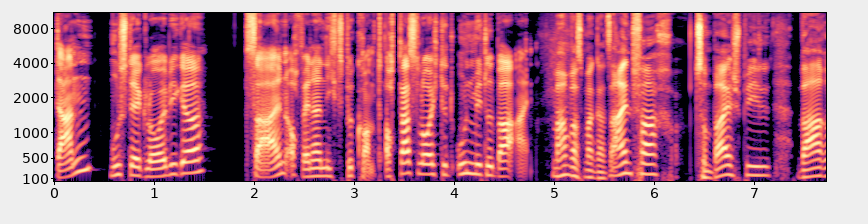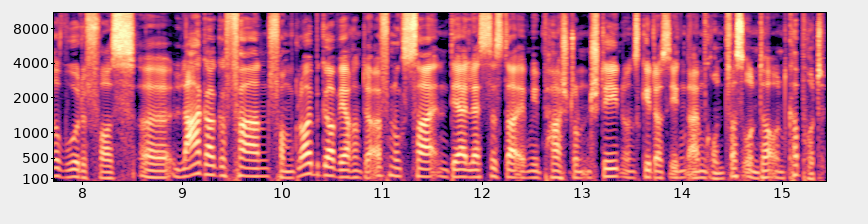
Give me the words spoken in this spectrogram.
dann muss der Gläubiger zahlen, auch wenn er nichts bekommt. Auch das leuchtet unmittelbar ein. Machen wir es mal ganz einfach. Zum Beispiel, Ware wurde vors äh, Lager gefahren vom Gläubiger während der Öffnungszeiten. Der lässt es da irgendwie ein paar Stunden stehen und es geht aus irgendeinem Grund was unter und kaputt.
